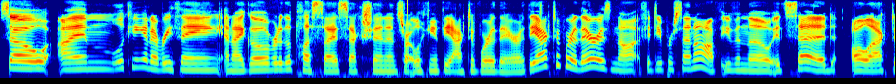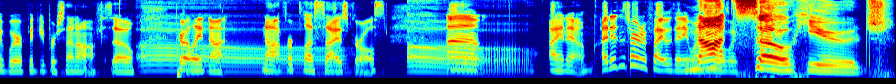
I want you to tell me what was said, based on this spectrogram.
So I'm looking at everything, and I go over to the plus size section and start looking at the activewear there. The activewear there is not fifty percent off, even though it said all activewear fifty percent off. So apparently not not for plus size girls. Oh. I know. I didn't start a fight with anyone. Not so huge.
